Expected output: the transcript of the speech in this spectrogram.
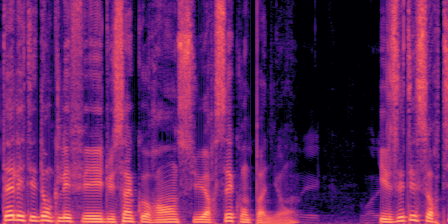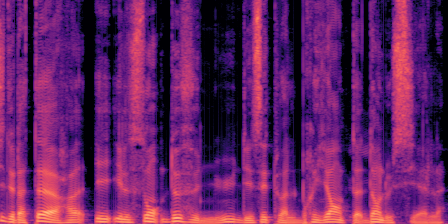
Tel était donc l'effet du Saint-Coran sur ses compagnons. Ils étaient sortis de la terre et ils sont devenus des étoiles brillantes dans le ciel,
